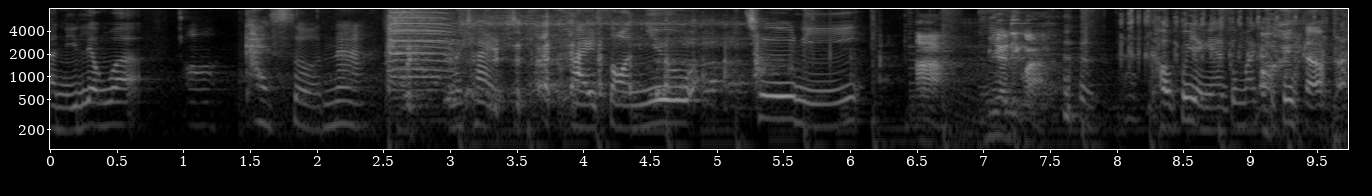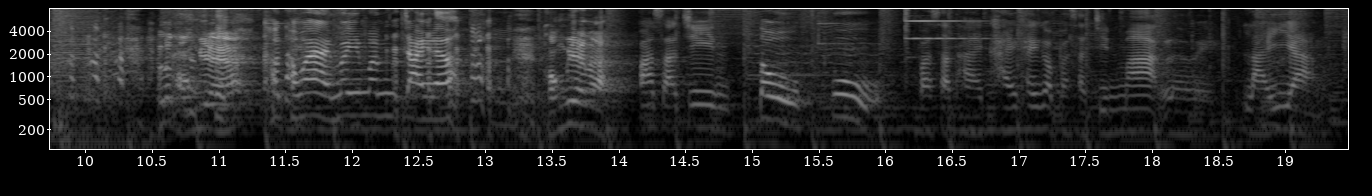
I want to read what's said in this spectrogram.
อันนี้เรียกว่า อ๋อไข่สนน่ะไม่ใช่ใครสอนยูชื่อนี้ อะเมียดีกว่า เขาพูดอย่างเงี้ยก็ไม่กล้าพูดแล้วแล้วของเมียฮะ เขาทำให้ไม่ไม่มั่นใจแล้ว ของเมียล่ะ ภาษาจีนโต้ฟู่ภาษาไทยคล้ายๆกับภาษาจีนมากเลย หลายอย่างอืม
